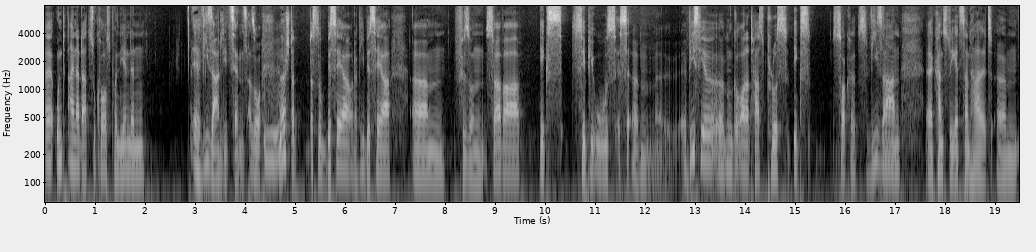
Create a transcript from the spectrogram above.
äh, und einer dazu korrespondierenden äh, vSAN-Lizenz. Also mhm. ne, statt dass du bisher oder wie bisher ähm, für so einen Server X CPUs ähm, äh, vSphere ähm, geordert hast plus X Sockets vSAN, äh, kannst du jetzt dann halt ähm,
